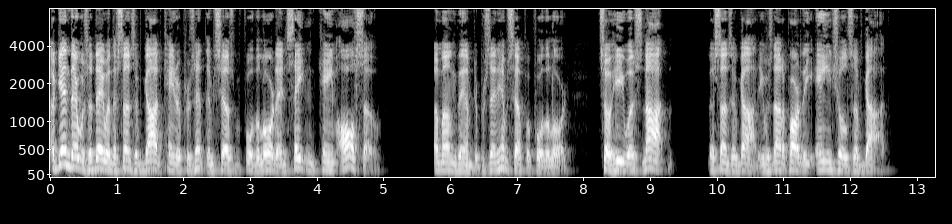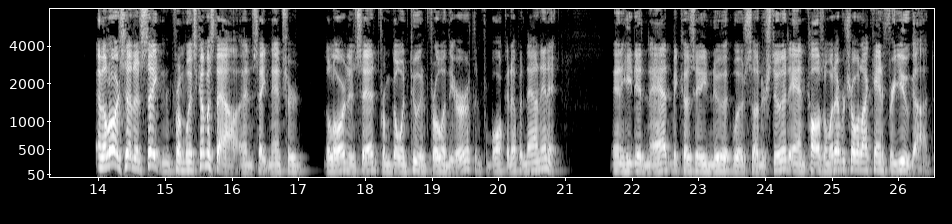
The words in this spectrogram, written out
Again, there was a day when the sons of God came to present themselves before the Lord, and Satan came also among them to present himself before the Lord. So he was not the sons of God. He was not a part of the angels of God. And the Lord said unto Satan, From whence comest thou? And Satan answered the Lord and said, From going to and fro in the earth and from walking up and down in it. And he didn't add because he knew it was understood and causing whatever trouble I can for you, God.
